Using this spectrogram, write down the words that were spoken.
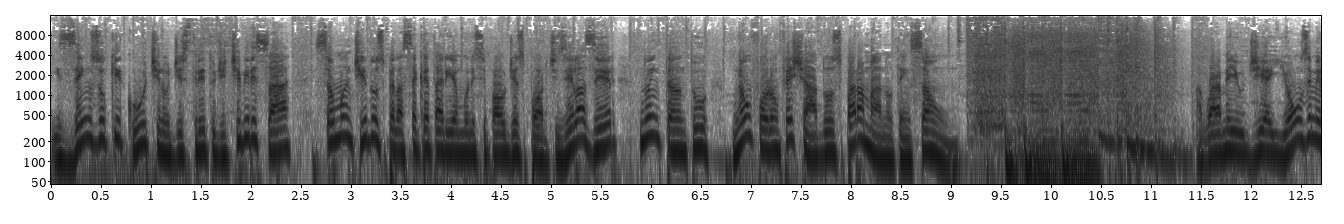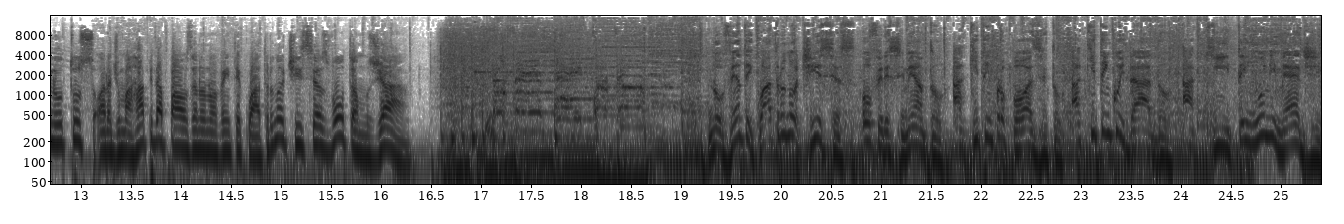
e Zenzo Kikuchi, no distrito de Tibiriçá, são mantidos pela Secretaria Municipal de Esportes e Lazer, no entanto, não foram fechados para manutenção. Agora meio-dia e 11 minutos, hora de uma rápida pausa no 94 Notícias. Voltamos já. 94 Notícias. Oferecimento. Aqui tem propósito. Aqui tem cuidado. Aqui tem Unimed.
